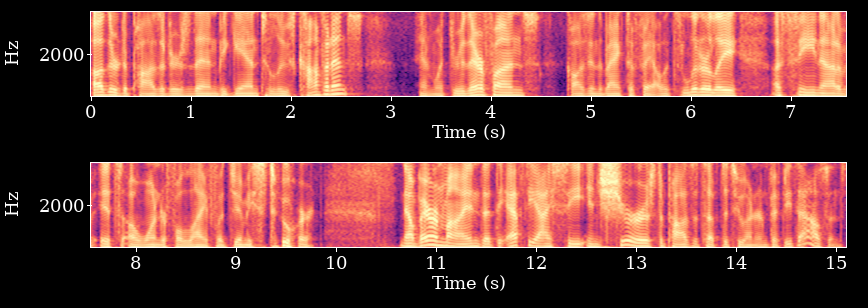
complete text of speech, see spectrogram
other depositors then began to lose confidence and withdrew their funds, causing the bank to fail. It's literally a scene out of It's a Wonderful Life with Jimmy Stewart. Now, bear in mind that the FDIC insures deposits up to 250,000,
